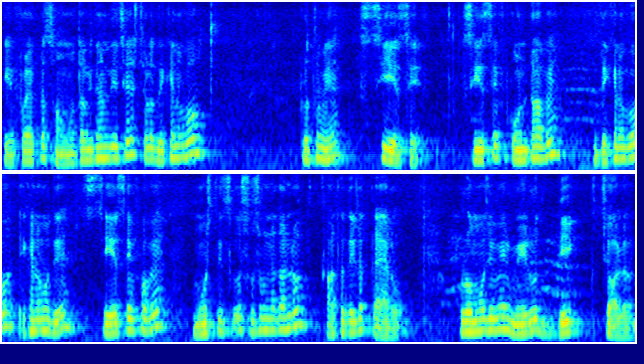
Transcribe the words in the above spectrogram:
এরপর একটা সমতা বিধান দিয়েছে। চলো দেখে নেব। প্রথমে সিএসএফ সিএসএফ কোনটা হবে? দেখে নেব। এখানের মধ্যে সিএসএফ হবে, মস্তিষ্ক সুষুম্নাকাণ্ড অর্থাৎ এটা তেরো। ক্রোমোজোমের মেরুর দিক চলন,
